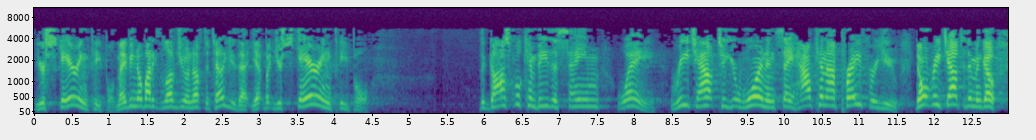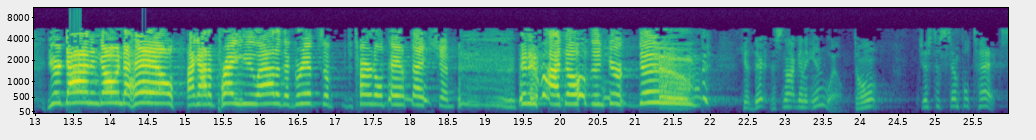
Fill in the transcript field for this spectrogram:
you're scaring people. Maybe nobody's loved you enough to tell you that yet, but you're scaring people. The gospel can be the same way. Reach out to your one and say, how can I pray for you? Don't reach out to them and go, you're dying and going to hell. I gotta pray you out of the grips of eternal damnation. And if I don't, then you're doomed. Yeah, that's not going to end well. Don't, just a simple text.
